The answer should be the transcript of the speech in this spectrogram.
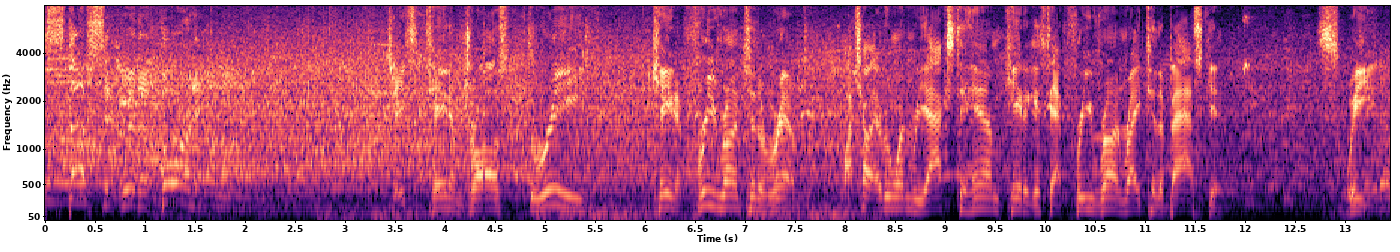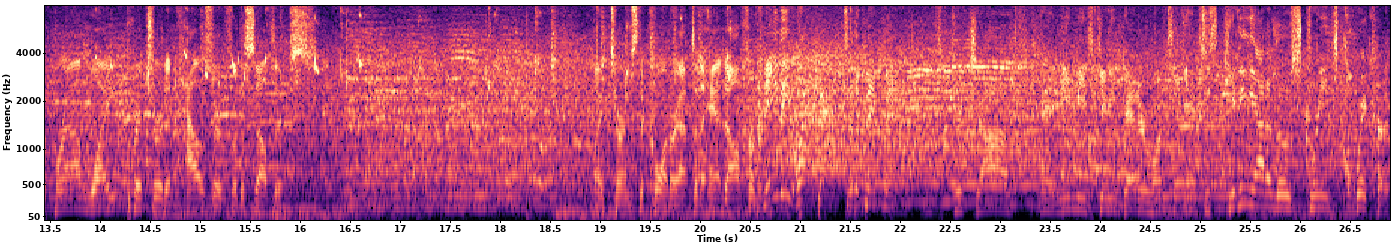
Stuffs it with authority. Jayson Tatum draws three. Queta free run to the rim. Watch how everyone reacts to him. Queta gets that free run right to the basket. Sweet. Brown, White, Pritchard, and Hauser for the Celtics. White turns the corner after the handoff from Nemi. Right back to the big man. Good job. Man, Nemi's getting better once again, just getting out of those screens quicker.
